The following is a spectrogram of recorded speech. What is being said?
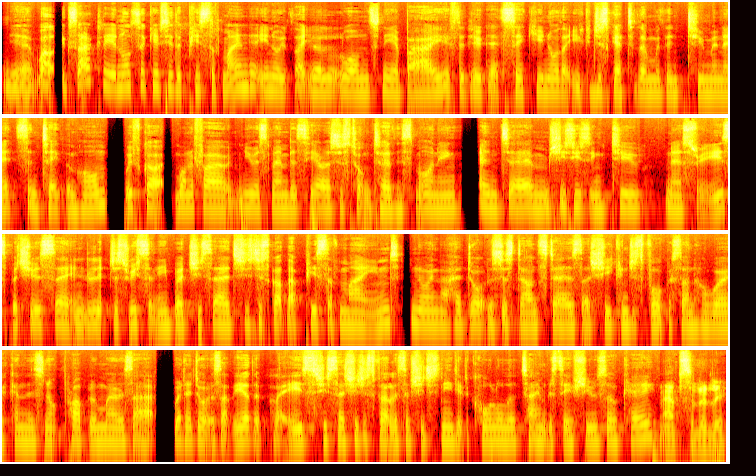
yeah, well, exactly. And also gives you the peace of mind that, you know, that your little one's nearby. If they do get sick, you know that you can just get to them within two minutes and take them home. We've got one of our newest members here. I was just talking to her this morning and um, she's using two nurseries, but she was saying just recently, but she said she's just got that peace of mind knowing that her daughter's just downstairs, that she can just focus on her work and there's no problem. Whereas that when her daughter's at the other place, she said she just felt as if she just needed to call all the time to see if she was okay. Absolutely.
